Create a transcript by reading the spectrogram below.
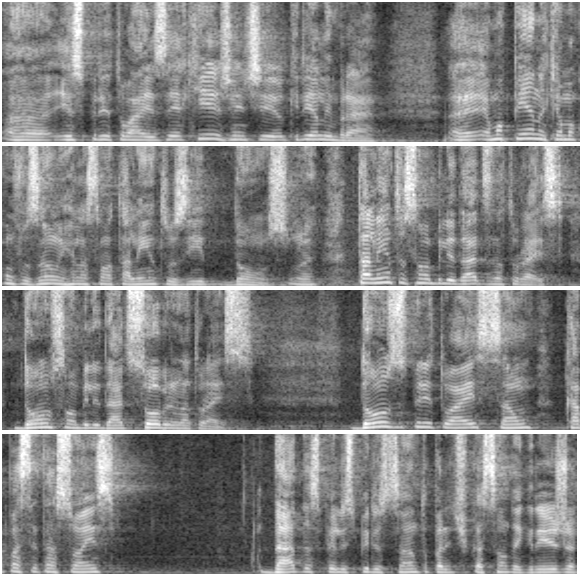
ah, espirituais. E aqui, gente, eu queria lembrar. É, é uma pena que é uma confusão em relação a talentos e dons. É? Talentos são habilidades naturais, dons são habilidades sobrenaturais. Dons espirituais são capacitações dadas pelo Espírito Santo para a edificação da igreja,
